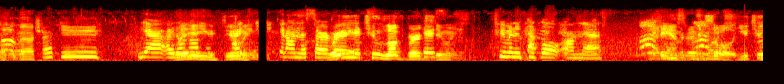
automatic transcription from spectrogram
Welcome back. Jackie! Yeah, I don't What know. are if you I doing? can get on the server. What are you two lovebirds there's- doing? too many people on there. Sam and Soul, you two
